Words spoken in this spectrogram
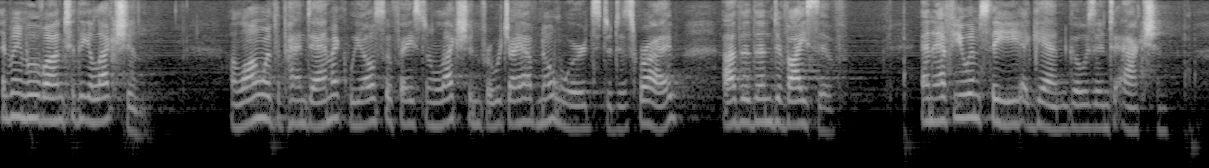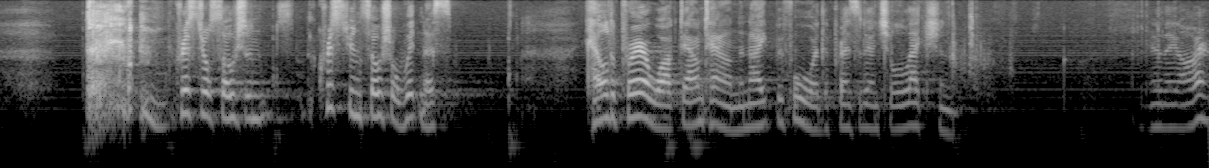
Then we move on to the election. Along with the pandemic, we also faced an election for which I have no words to describe other than divisive. And FUMC again goes into action. Christian social, Christian Social Witness held a prayer walk downtown the night before the presidential election. Here they are,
